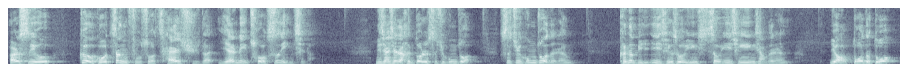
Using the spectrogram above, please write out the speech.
而是由各国政府所采取的严厉措施引起的。你像现在很多人失去工作，失去工作的人，可能比疫情受影受疫情影响的人要多得多。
